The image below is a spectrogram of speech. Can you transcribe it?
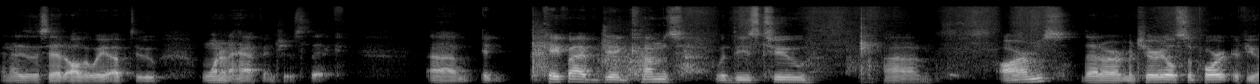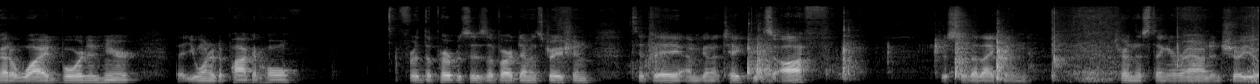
and as I said all the way up to one and a half inches thick. Um, it, the K5 jig comes with these two um, arms that are material support if you had a wide board in here that you wanted a pocket hole. For the purposes of our demonstration today I'm going to take these off just so that I can turn this thing around and show you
